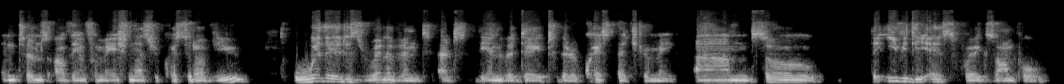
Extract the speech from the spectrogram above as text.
in terms of the information that's requested of you, whether it is relevant at the end of the day to the request that you make. Um, so the EVDS, for example,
